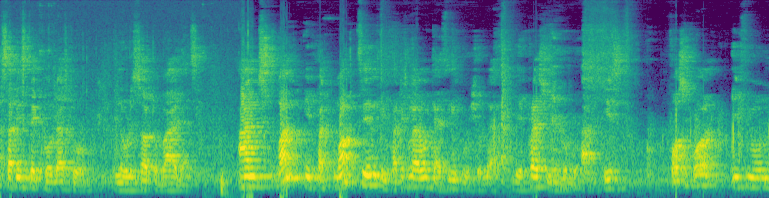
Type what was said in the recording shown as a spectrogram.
certain stakeholders to you know, resort to violence. And one, in, one thing in particular which I think we should uh, be look at is, first of all, if you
